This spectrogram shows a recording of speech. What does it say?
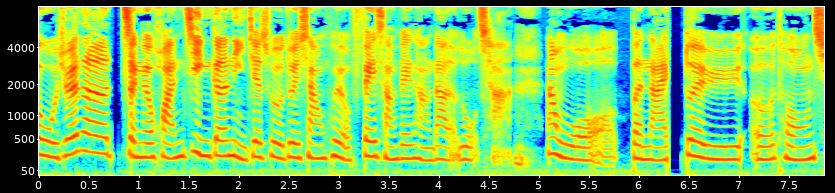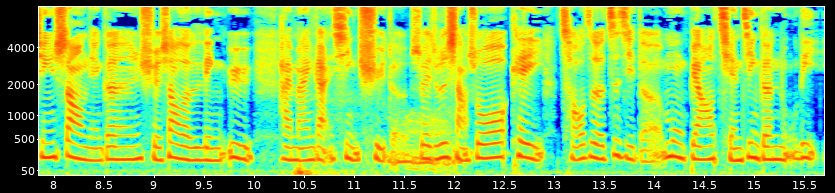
呃，我觉得整个环境跟你接触的对象会有非常非常大的落差。那我本来对于儿童、青少年跟学校的领域还蛮感兴趣的，所以就是想说可以朝着自己的目标前进跟努力，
